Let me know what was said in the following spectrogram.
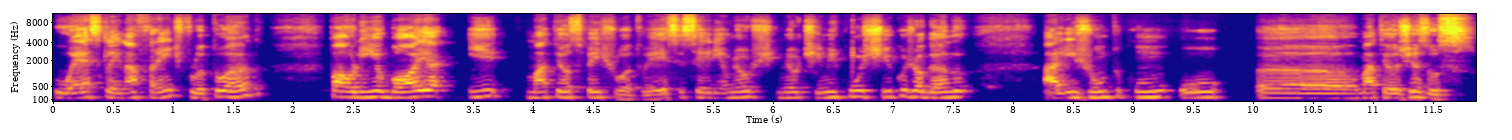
O Wesley na frente, flutuando. Paulinho Boia e Matheus Peixoto. Esse seria o meu, meu time com o Chico jogando ali junto com o uh, Matheus Jesus.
